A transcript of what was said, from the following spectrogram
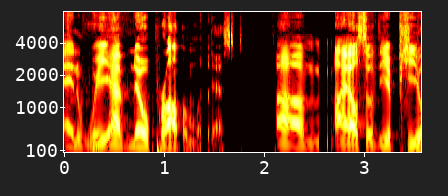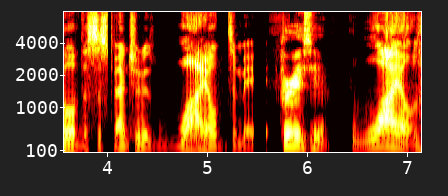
and we have no problem with this." Um, I also the appeal of the suspension is wild to me. Crazy. Wild.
